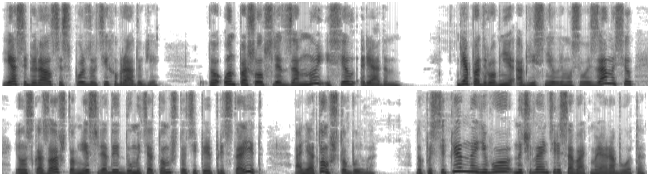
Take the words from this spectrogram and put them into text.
я собирался использовать их в радуге, то он пошел вслед за мной и сел рядом. Я подробнее объяснил ему свой замысел, и он сказал, что мне следует думать о том, что теперь предстоит, а не о том, что было. Но постепенно его начала интересовать моя работа.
